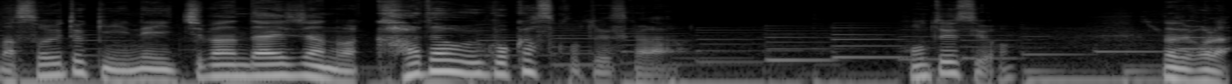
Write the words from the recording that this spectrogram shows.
まあ、そういう時にね一番大事なのは体を動かすことですから。本当ですよ。だってほら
